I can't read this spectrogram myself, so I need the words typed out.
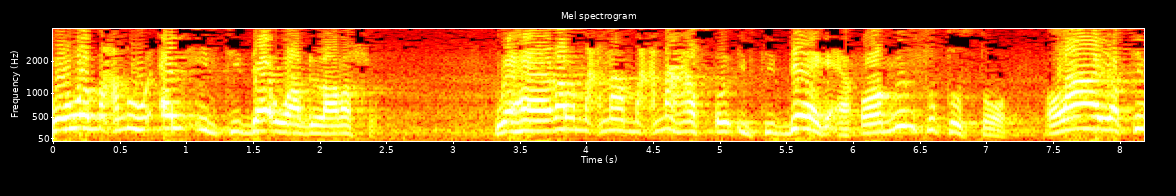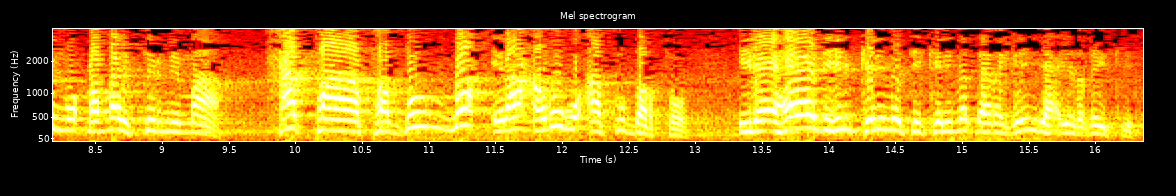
Wa huwa macnuhu alibtidaau waa bilaabasho wa haada macnaa macnahaas oo ibtidaaga ah oo mintu tusto laa yatimu dhammaystirmi maa xataa tadumma ilaa adugu aad ku darto ilaa haadihi اkelimati kelimadana hayriha iyada kayrkeeda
